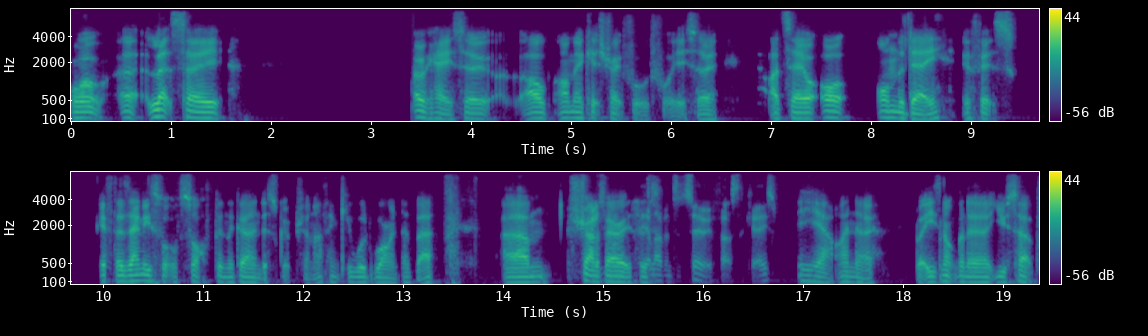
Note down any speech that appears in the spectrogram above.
Well, uh, let's say. Okay, so I'll I'll make it straightforward for you. So I'd say on the day, if it's if there's any sort of soft in the going description, I think he would warrant a bet. Um, Stradivarius is 11 to 2 if that's the case. Yeah, I know. but he's not going to usurp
